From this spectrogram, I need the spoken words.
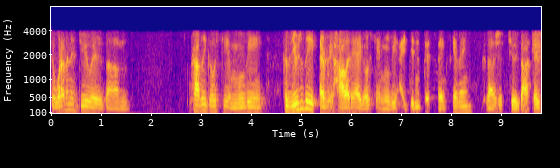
So what I'm gonna do is um probably go see a movie because usually every holiday I go see a movie. I didn't this Thanksgiving because I was just too exhausted.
